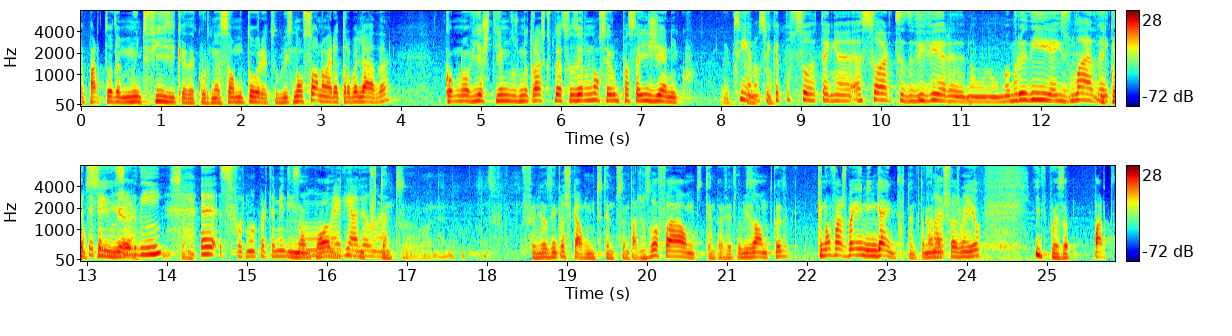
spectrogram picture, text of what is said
A parte toda muito física, da coordenação motora e tudo isso, não só não era trabalhada, como não havia estímulos naturais que se pudesse fazer a não ser um passeio higiênico. E, portanto, Sim, a não ser que a pessoa tenha a sorte de viver numa moradia isolada e, e que consiga, até tenha um jardim, uh, se for num apartamento isso não, não pode, é viável. E, portanto, é? famílias em que eles ficavam muito tempo sentados no sofá, muito tempo a ver televisão, muita coisa, que não faz bem a ninguém, portanto, também claro. não lhes faz bem a ele. E depois a parte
